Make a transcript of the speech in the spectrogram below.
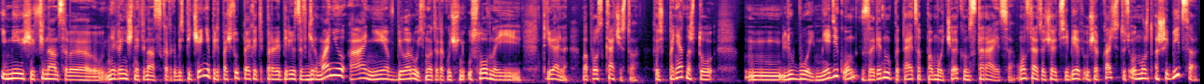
имеющие финансовое, неограниченное финансовое обеспечение, предпочтут поехать прооперироваться в Германию, а не в Беларусь. Ну, это так очень условно и тривиально. Вопрос качества. То есть понятно, что любой медик, он заведомо пытается помочь человеку, он старается. Он старается ущерб себе, ущерб качеству. То есть он может ошибиться,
